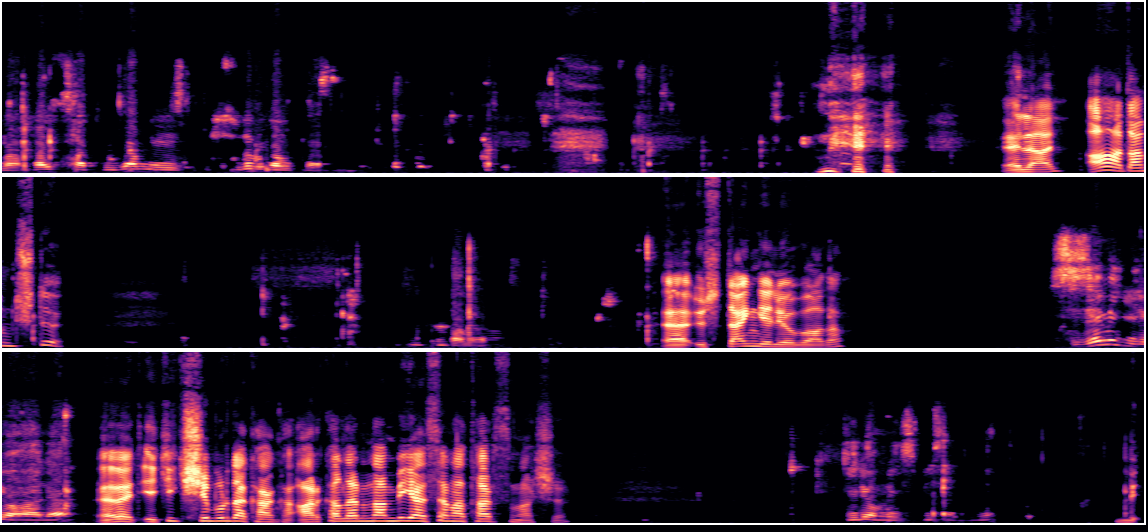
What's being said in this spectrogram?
Lan saklayacağım. Şurada lavuklar. Helal. Aa adam düştü. Tamam. Ee, üstten geliyor bu adam. Size mi geliyor hala? Evet iki kişi burada kanka. Arkalarından bir gelsen atarsın aşağı. Geliyorum reis bir saniye. Bi-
